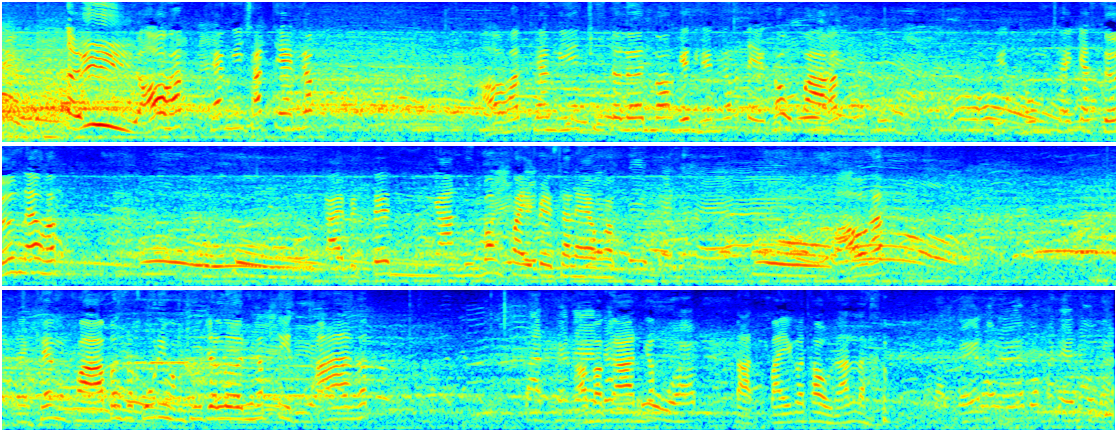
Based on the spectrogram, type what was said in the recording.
เร่งเลยเอ้ยเอาครับแข้งนี้ชัดเจนครับ เอาครับแข้งนี้ชูเจริญมองเห็นเห็นครับเตะเข้าป่าครับเพชรธงชัยแกเสริงแล้วครับ โอ้โหกลายเป็นเต้นงานบุญบ้างไฟไปซะแล้วครับ เต้นไปซะแล้วโอ้เอาครับ แต่แข้งขวาเมื่อสักครู่นี้ของชูเจริญครับติดทางครับตัดคะแนนกรรมการครับทั้งคู่ครับ ตัดไปก็เท่านั้นแหละครับตัดไปก็เท่านั้นครับเพราะคะแนนเท่ากัน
